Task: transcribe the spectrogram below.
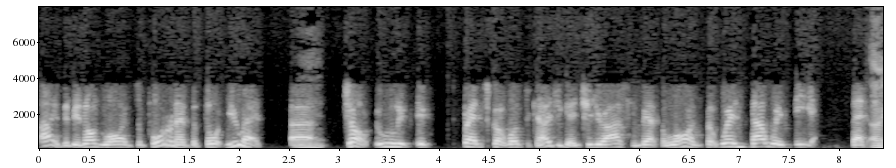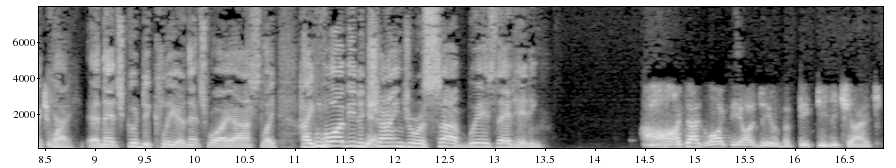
I, hey, there'd be an online supporter and have the thought you had. Uh, Yeah. So, well, if, if Brad Scott wants to coach again, should you ask him about the Lions? But we're nowhere near that situation. Okay, and that's good to clear, and that's why I asked Lee. Hey, five interchange or a sub? Where's that heading? Oh, I don't like the idea of a 50 interchange,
